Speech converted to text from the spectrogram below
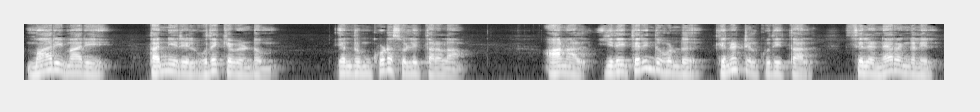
மாறி மாறி தண்ணீரில் உதைக்க வேண்டும் என்றும் கூட சொல்லித்தரலாம் ஆனால் இதை தெரிந்து கொண்டு கிணற்றில் குதித்தால் சில நேரங்களில்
